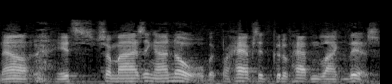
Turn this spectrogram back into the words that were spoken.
Now, it's surmising, I know, but perhaps it could have happened like this.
